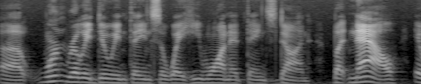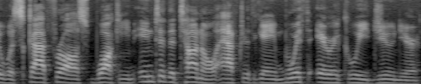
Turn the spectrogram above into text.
uh, weren't really doing things the way he wanted things done. But now it was Scott Frost walking into the tunnel after the game with Eric Lee Jr. and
